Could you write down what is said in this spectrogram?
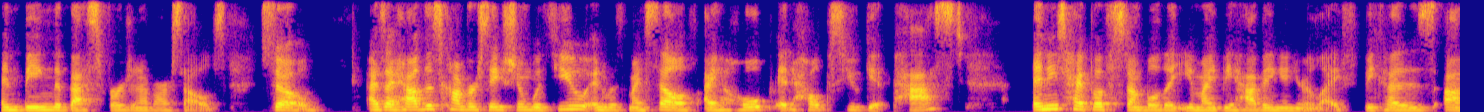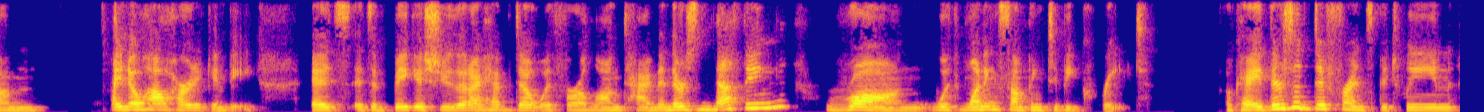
and being the best version of ourselves. So, as I have this conversation with you and with myself, I hope it helps you get past any type of stumble that you might be having in your life because um, I know how hard it can be. It's it's a big issue that I have dealt with for a long time, and there's nothing wrong with wanting something to be great. Okay, there's a difference between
